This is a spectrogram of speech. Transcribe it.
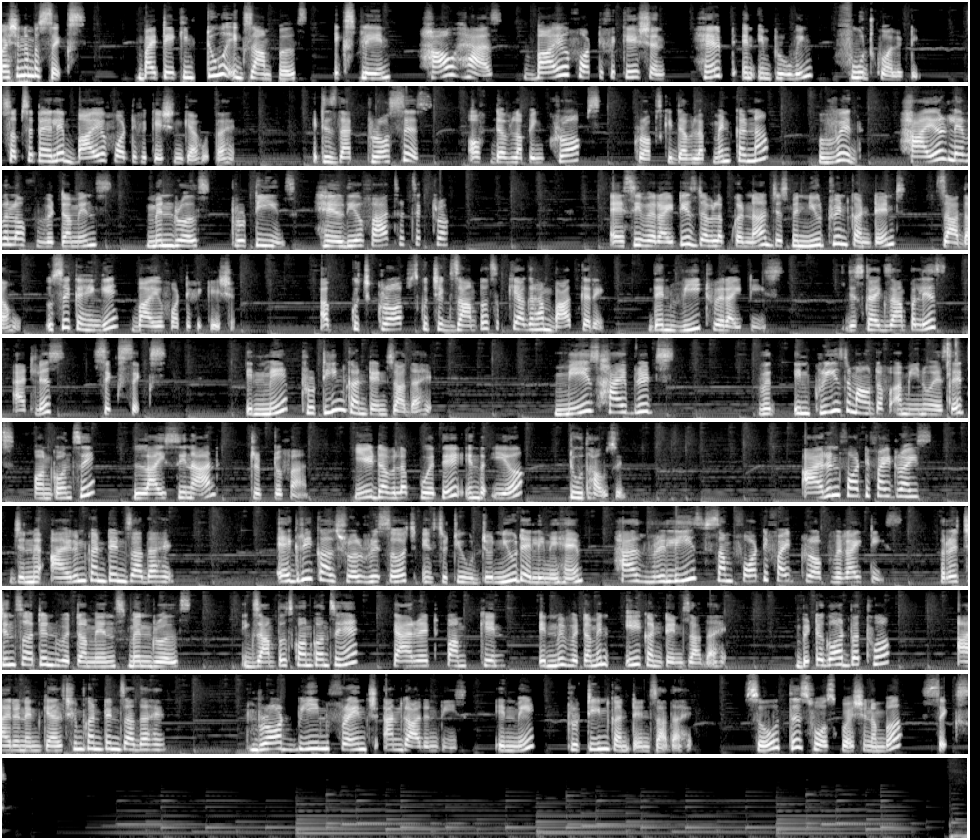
Question number six by taking two examples explain how has biofortification help in improving food quality सबसे पहले biofortification क्या होता है? It is that process of developing crops crops की development करना with higher level of vitamin minerals proteins healthier fats etcetera ऐसी varieties develop करना जिसमें न्यूट्रिएंट कंटेंट ज़्यादा हो। उसे कहेंगे बायोफोर्टिफिकेशन अब कुछ क्रॉप्स कुछ एग्जाम्पल्स की अगर हम बात करें देन वीट वेराइटीज जिसका example is at least six six इनमें प्रोटीन कंटेंट ज़्यादा है. Maize hybrids with increase amount of amino acids कौन कौन से? लाइसिन एंड ट्रिप्टोफैन ये डेवलप हुए थे in the year 2000 iron fortified rice जिनमें आयरन कंटेंट ज़्यादा है। एग्रीकल्चरल रिसर्च इंस्टीट्यूट जो न्यू दिल्ली में है has released some fortified crop varieties rich in certain vitamin minerals examples कौन कौन से हैं? कैरेट पंपकिन इनमें विटामिन ए कंटेंट ज़्यादा है। बिटरगॉड बथुआ आयरन एंड कैल्शियम कंटेंट ज़्यादा है। Broad bean French and garden peas इनमें प्रोटीन कंटेंट ज़्यादा है। So this was question number six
